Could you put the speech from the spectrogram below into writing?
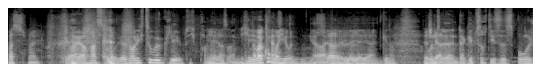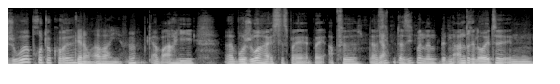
was? Nein. Ja, ja, hast du. Der ist auch nicht zugeklebt. Ich prangere Ja, das an. Ich, Nee, aber guck mal hier unten. Ja, ist ja, ja, äh, ja, ja, genau. Und äh, da gibt es doch dieses Bonjour-Protokoll. genau, Avahi. Hm? Avahi, äh, Bonjour heißt es bei, bei Apfel. Da, Ja. sieht, da sieht man dann, wenn andere Leute in,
